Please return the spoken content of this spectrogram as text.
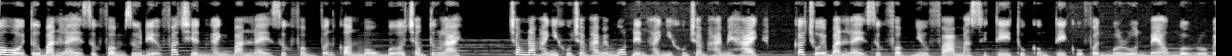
Cơ hội từ bán lẻ dược phẩm dư địa phát triển ngành bán lẻ dược phẩm vẫn còn màu mỡ trong tương lai. Trong năm 2021 đến 2022, các chuỗi bán lẻ dược phẩm như Pharmacity thuộc công ty cổ phần Merun Bell MRB,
